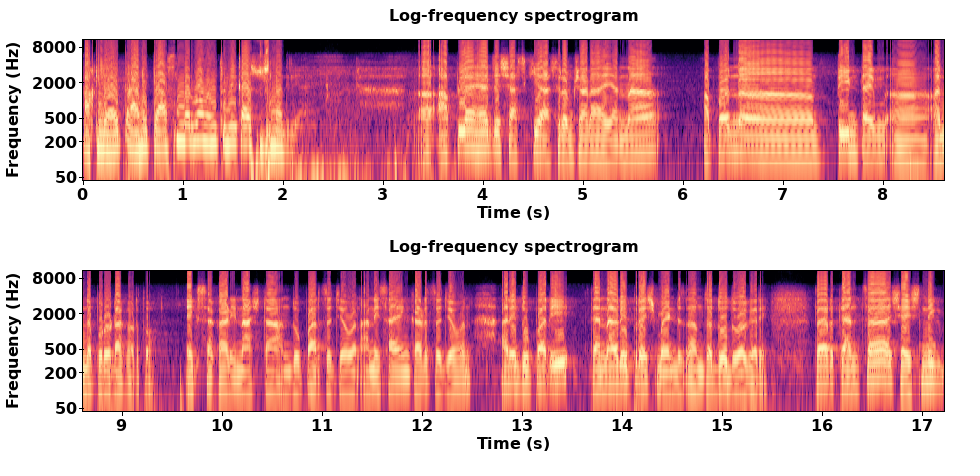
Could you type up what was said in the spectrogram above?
आखले आहेत आणि त्या संदर्भामध्ये तुम्ही काय सूचना दिल्या आपल्या ह्या ज्या शासकीय आश्रमशाळा आहे यांना आपण तीन टाईम अन्न पुरवठा करतो. एक सकाळी नाश्ता आणि दुपारचं जेवण आणि सायंकाळचं जेवण आणि दुपारी त्यांना रिफ्रेशमेंट आमचं दूध वगैरे. तर त्यांचा शैक्षणिक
